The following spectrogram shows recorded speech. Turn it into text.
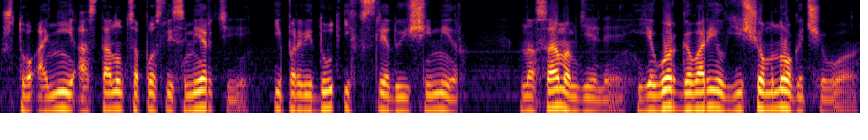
что они останутся после смерти и проведут их в следующий мир. На самом деле, Егор говорил еще много чего,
